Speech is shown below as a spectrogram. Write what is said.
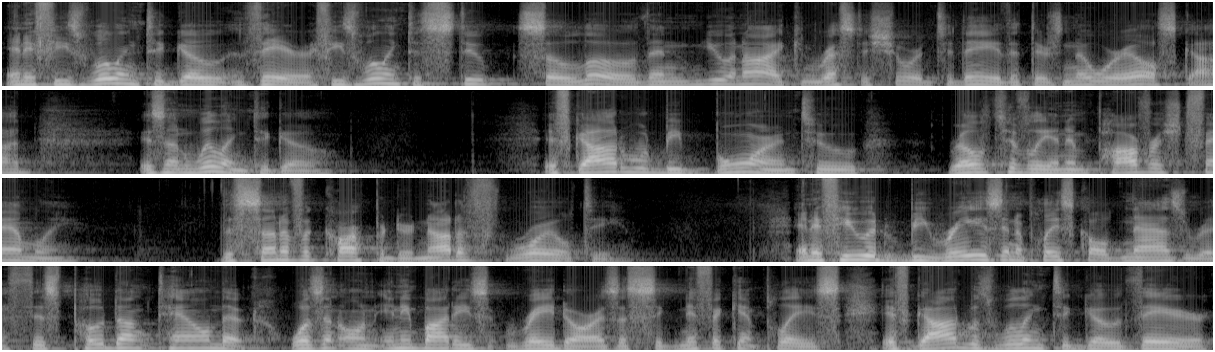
And if he's willing to go there, if he's willing to stoop so low, then you and I can rest assured today that there's nowhere else God is unwilling to go. If God would be born to relatively an impoverished family, the son of a carpenter, not of royalty, and if he would be raised in a place called Nazareth, this podunk town that wasn't on anybody's radar as a significant place, if God was willing to go there,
